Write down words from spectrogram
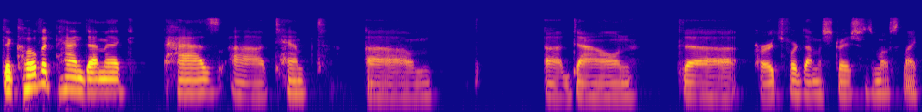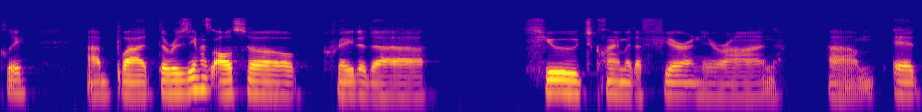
The COVID pandemic has uh, tamped um, uh, down the urge for demonstrations, most likely. Uh, but the regime has also created a huge climate of fear in Iran. Um, it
